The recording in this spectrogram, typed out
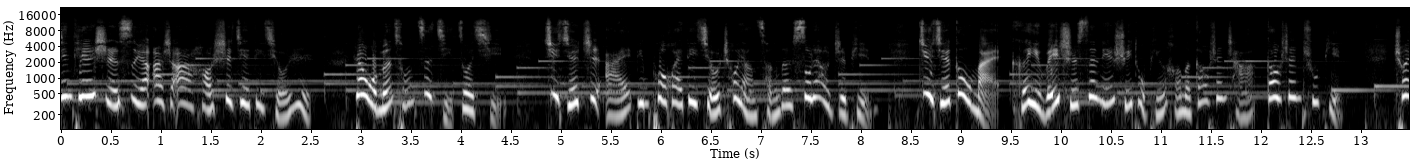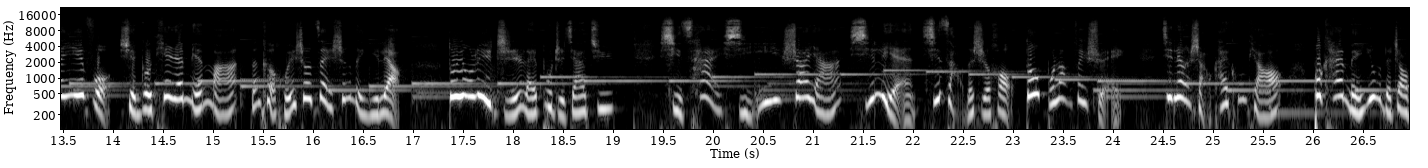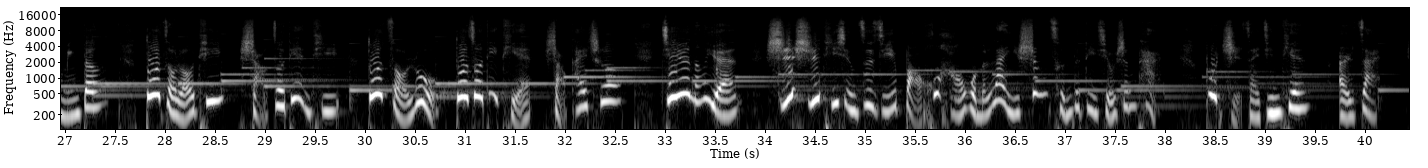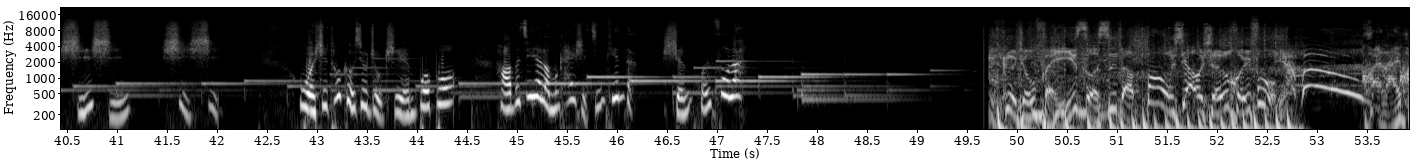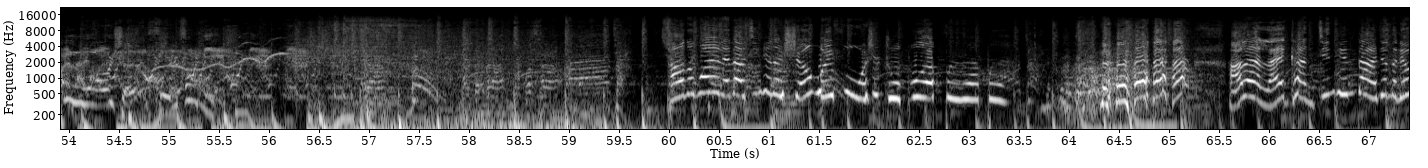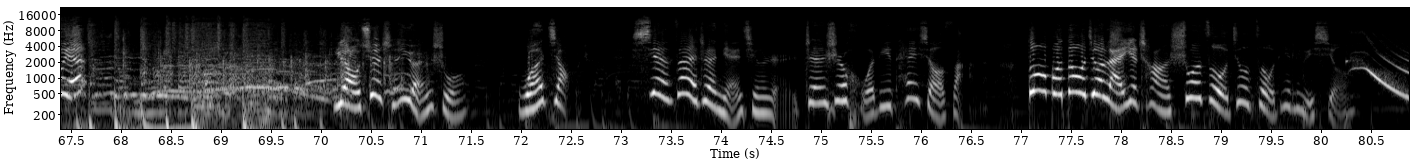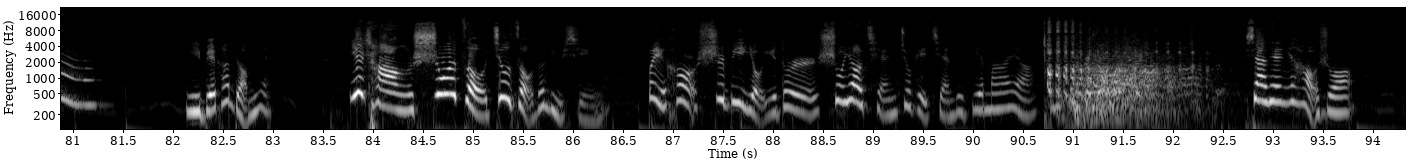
今天是四月二十二号，世界地球日。让我们从自己做起，拒绝致癌并破坏地球臭氧层的塑料制品，拒绝购买可以维持森林水土平衡的高山茶。高山出品。穿衣服选购天然棉麻等可回收再生的衣料，多用绿植来布置家居。洗菜、洗衣、刷牙、洗脸、洗澡的时候都不浪费水，尽量少开空调，不开没用的照明灯，多走楼梯，少坐电梯，多走路，多坐地铁，少开车，节约能源，时时提醒自己保护好我们赖以生存的地球生态，不只在今天，而在时时事事。我是脱口秀主持人波波。好的，接下来我们开始今天的神回复啦。各种匪夷所思的爆笑神回复，快来波神回复你！好的，欢迎来到今天的神回复，我是主播波波。好了，来看今天大家的留言。了却尘缘说：“我觉着现在这年轻人真是活的太潇洒了。”动不动就来一场说走就走的旅行，你别看表面，一场说走就走的旅行背后势必有一对说要钱就给钱的爹妈呀。夏天你好说，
